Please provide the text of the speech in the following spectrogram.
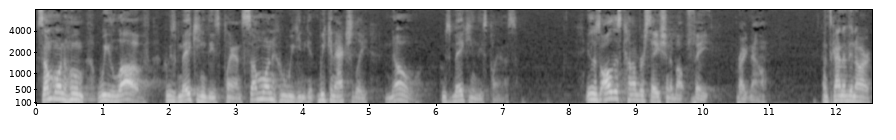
someone whom we love who's making these plans, someone who we can, we can actually know who's making these plans. You know, there's all this conversation about fate right now. It's kind of in our,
